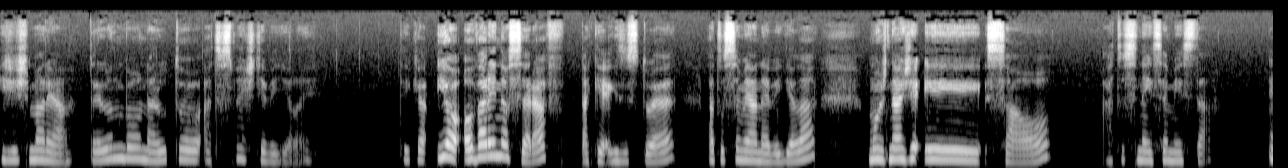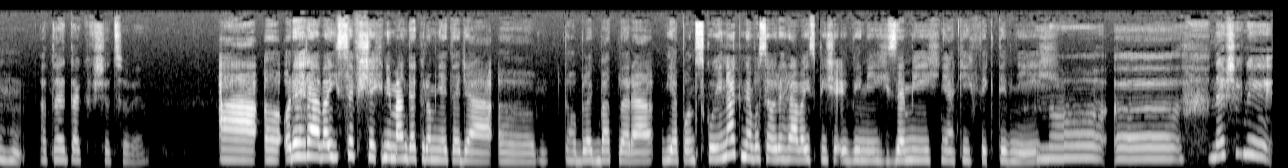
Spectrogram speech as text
Ježíš Maria, Dragon Ball, Naruto a co jsme ještě viděli? Týka... Jo, Ovarino Seraph taky existuje a to jsem já neviděla. Možná, že i Sao a to si nejsem jistá. uh A to je tak vše, co vím. A uh, odehrávají se všechny manga, kromě teda uh, toho Black Butlera v Japonsku jinak, nebo se odehrávají spíše i v jiných zemích, nějakých fiktivních? No, uh, ne všechny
